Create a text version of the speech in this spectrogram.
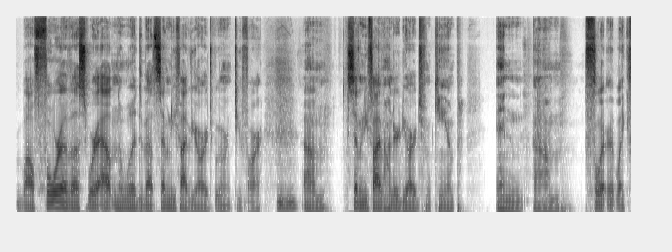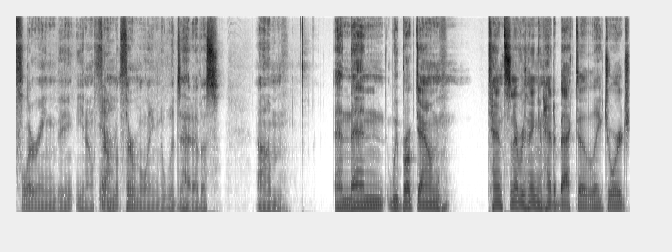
while four of us were out in the woods about 75 yards. We weren't too far. Um, 7,500 yards from camp and um, flur- like flurring the, you know, therm- Yeah. thermaling the woods ahead of us. Um, and then we broke down tents and everything and headed back to Lake George.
